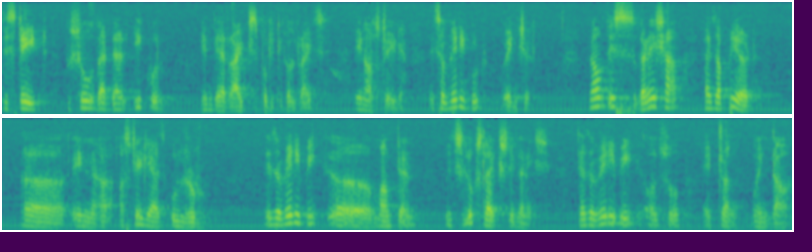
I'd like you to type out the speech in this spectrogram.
this state to show that they are equal in their rights, political rights in Australia. It's a very good venture. Now this Ganesha has appeared uh, in uh, Australia as Uluru. It's a very big uh, mountain which looks like Sri Ganesh. It has a very big also a trunk going down.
